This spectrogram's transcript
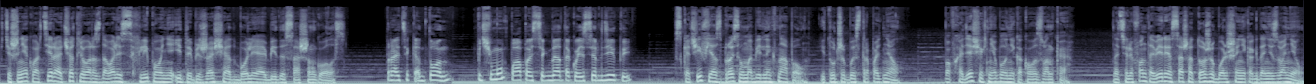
В тишине квартиры отчетливо раздавались схлипывания и дребезжащий от боли и обиды Сашин голос. «Братик Антон, Почему папа всегда такой сердитый? Вскочив, я сбросил мобильник на пол и тут же быстро поднял. Во входящих не было никакого звонка. На телефон доверия Саша тоже больше никогда не звонил.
